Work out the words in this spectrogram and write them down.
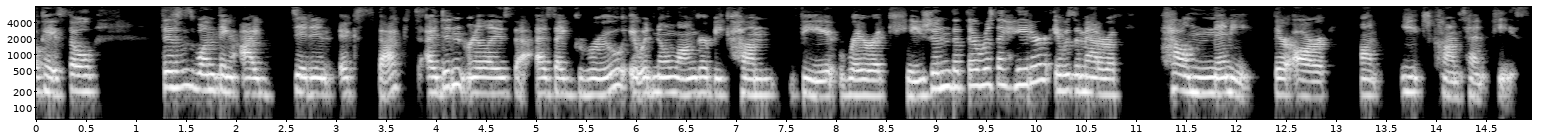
okay. So this is one thing I didn't expect. I didn't realize that as I grew, it would no longer become the rare occasion that there was a hater. It was a matter of how many there are on each content piece.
